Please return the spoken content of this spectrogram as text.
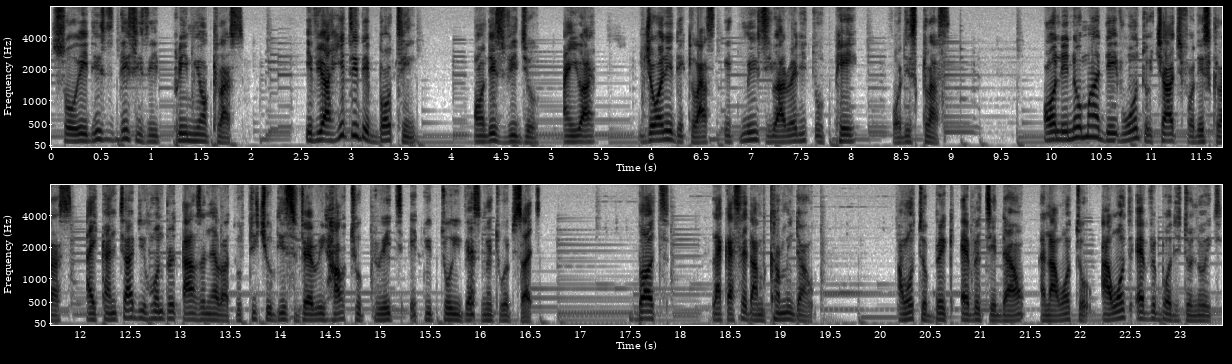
So it is this is a premium class. If you are hitting the button on this video and you are joining the class, it means you are ready to pay for this class. On a normal day, if you want to charge for this class, I can charge you 100,000 naira to teach you this very how to create a crypto investment website. But like I said, I'm coming down. I want to break everything down and I want to I want everybody to know it.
